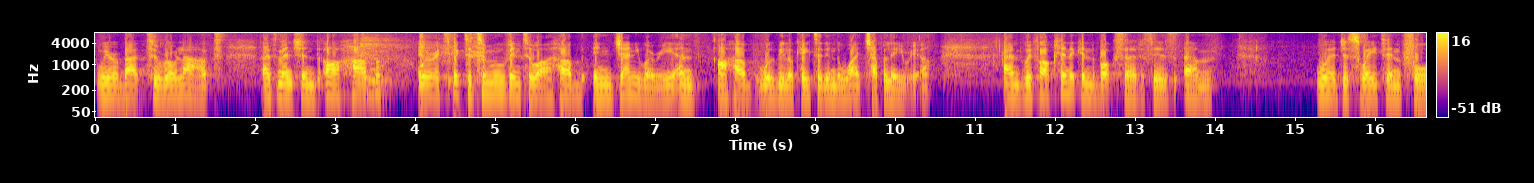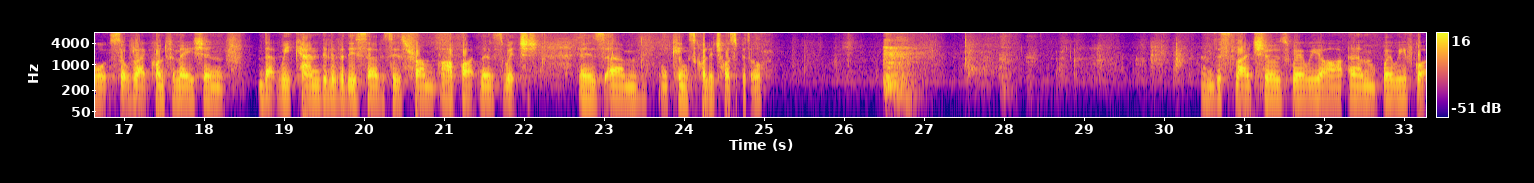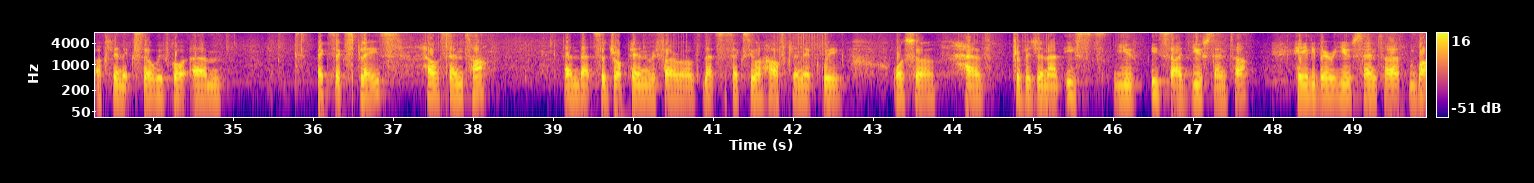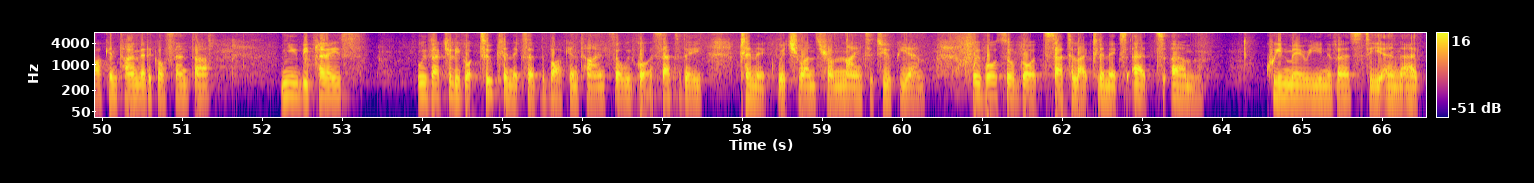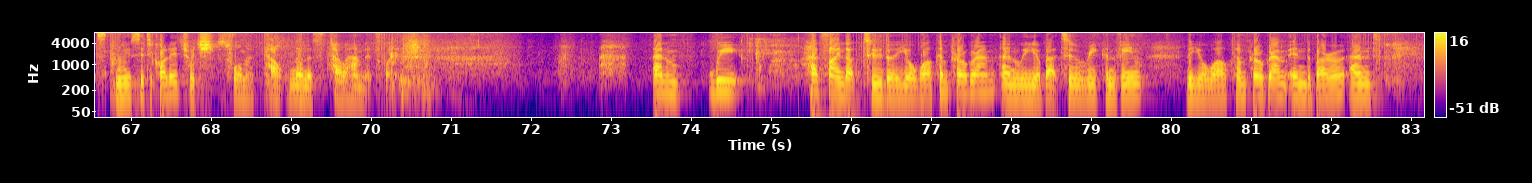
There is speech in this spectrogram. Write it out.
we're about to roll out, as mentioned, our hub, we're expected to move into our hub in January, and our hub will be located in the Whitechapel area. And with our clinic in the box services, um, we're just waiting for sort of like confirmation that we can deliver these services from our partners, which is um, King's College Hospital. And this slide shows where we are, um, where we've got a clinic. So we've got um, XX Place Health Centre, and that's a drop-in referral. That's a sexual health clinic. We also have provision at East, East Eastside Youth Centre, Haileybury Youth Centre, Barkantine Medical Centre, Newby Place. We've actually got two clinics at the Barkantine. So we've got a Saturday clinic which runs from 9 to 2 p.m. We've also got satellite clinics at um, Queen Mary University and at New City College, which is former known as Tower Hamlets College. And we have signed up to the You're Welcome program, and we are about to reconvene the You're Welcome program in the borough. And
